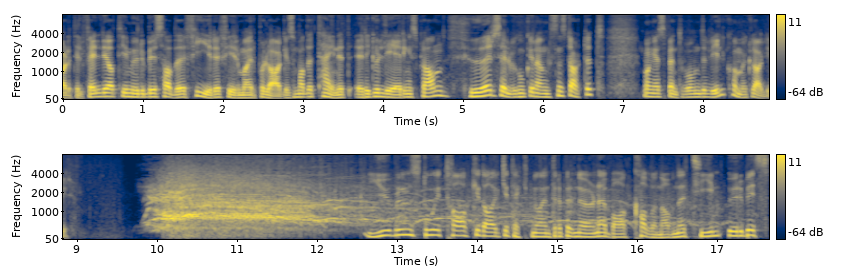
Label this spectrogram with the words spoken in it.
Var det tilfeldig at Team Urbis hadde fire firmaer på laget som hadde tegnet reguleringsplanen før selve konkurransen startet? Mange er spente på om det vil komme klager. Jubelen sto i taket da arkitektene og entreprenørene bak kallenavnet Team Urbis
